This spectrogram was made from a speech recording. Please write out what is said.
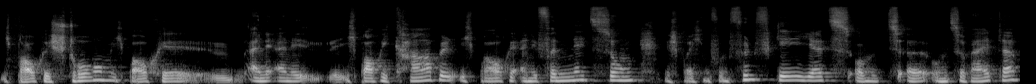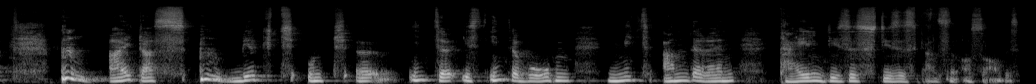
ich brauche Strom, ich brauche, äh, eine, eine, ich brauche Kabel, ich brauche eine Vernetzung. Wir sprechen von 5G jetzt und, äh, und so weiter. All das wirkt und äh, inter, ist interwoben mit anderen Teilen dieses, dieses ganzen Ensembles.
